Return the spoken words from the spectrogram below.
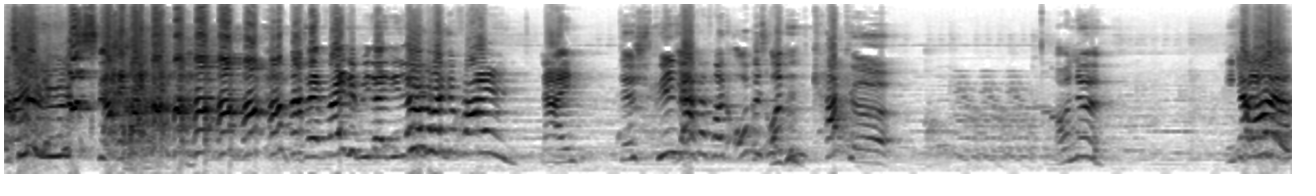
Tschüss! Ihr seid beide wieder in die Lava gefallen! Nein! Der spielt einfach von oben bis unten. Kacke. Oh nö! Ich Jawohl!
